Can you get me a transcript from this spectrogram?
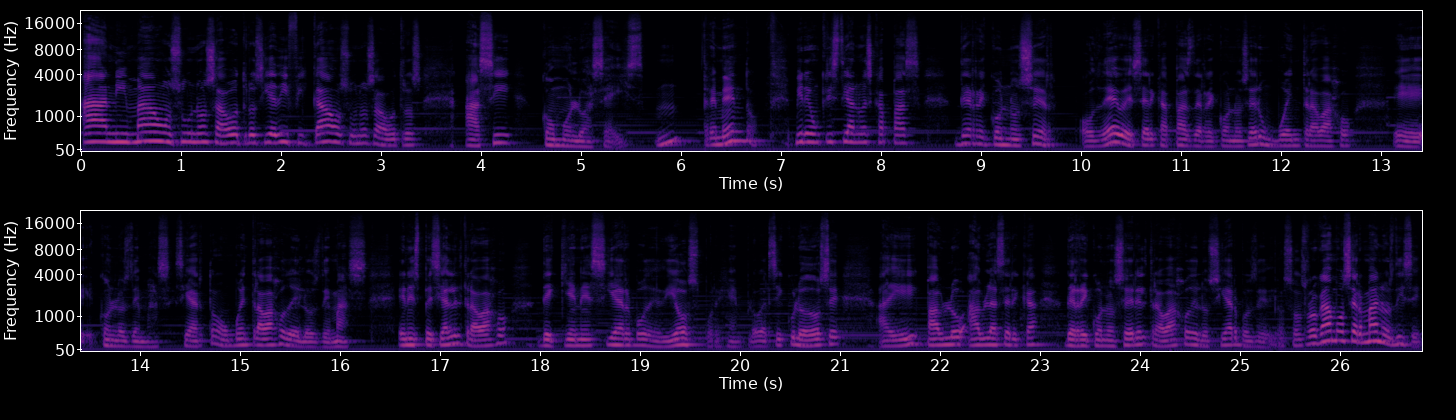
animaos unos a otros y edificaos unos a otros, así como lo hacéis. ¿Mm? Tremendo. Mire, un cristiano es capaz de reconocer o debe ser capaz de reconocer un buen trabajo eh, con los demás, ¿cierto? Un buen trabajo de los demás, en especial el trabajo de quien es siervo de Dios, por ejemplo. Versículo 12, ahí Pablo habla acerca de reconocer el trabajo de los siervos de Dios. Os rogamos, hermanos, dice,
